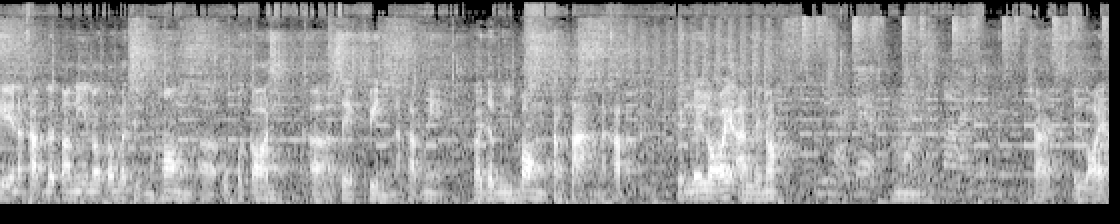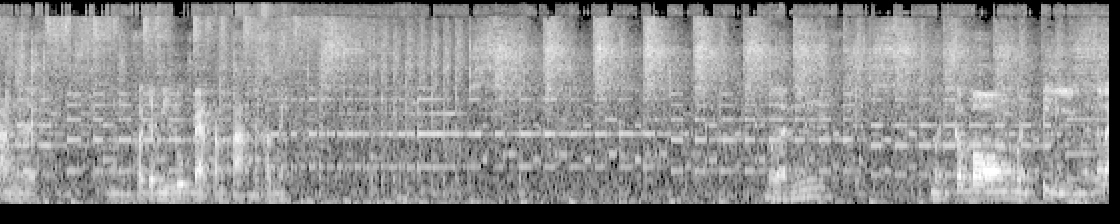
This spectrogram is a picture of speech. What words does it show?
เคนะครับ แล้วตอนนี้เราก็มาถึงห้องเอออุปกรณ์เอ่อเสพฝิ่นนะครับนี่ก็จะมีบ้องต่างๆนะครับ เป็นร้อยๆอันเลยเนาะมีหลายแบบอืหมลายสไตล์เลยใช่เป็นร้อยอันเลยอืมก็จะมีรูปแบบต่างๆนะครับเนี่ยเหมือน เหมือนกระบองเหมือนปี่เหมือนอะไร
